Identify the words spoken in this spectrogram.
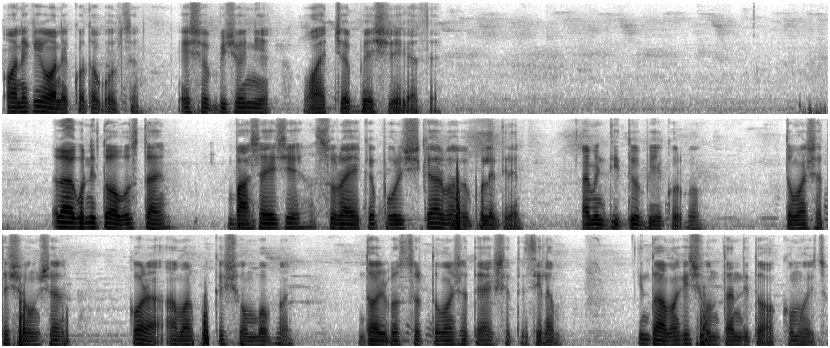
অনেকেই অনেক কথা বলছেন, এসব বিষয় নিয়ে সাহেব বেশ রেগে আছে। রাগনিত অবস্থায় বাসায় এসে সুরাইকে পরিষ্কারভাবে বলে দিলেন, আমি দ্বিতীয় বিয়ে করব। তোমার সাথে সংসার করা আমার পক্ষে সম্ভব নয়। দশ বছর তোমার সাথে একসাথে ছিলাম। কিন্তু আমাকে সন্তান দিতে অক্ষম হয়েছ।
